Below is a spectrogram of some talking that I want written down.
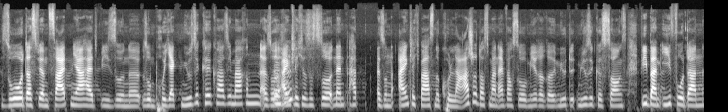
so, dass wir im zweiten Jahr halt wie so eine so ein Projekt Musical quasi machen. Also Mhm. eigentlich ist es so nennt hat also eigentlich war es eine Collage, dass man einfach so mehrere Mu Musical Songs wie beim IFO dann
